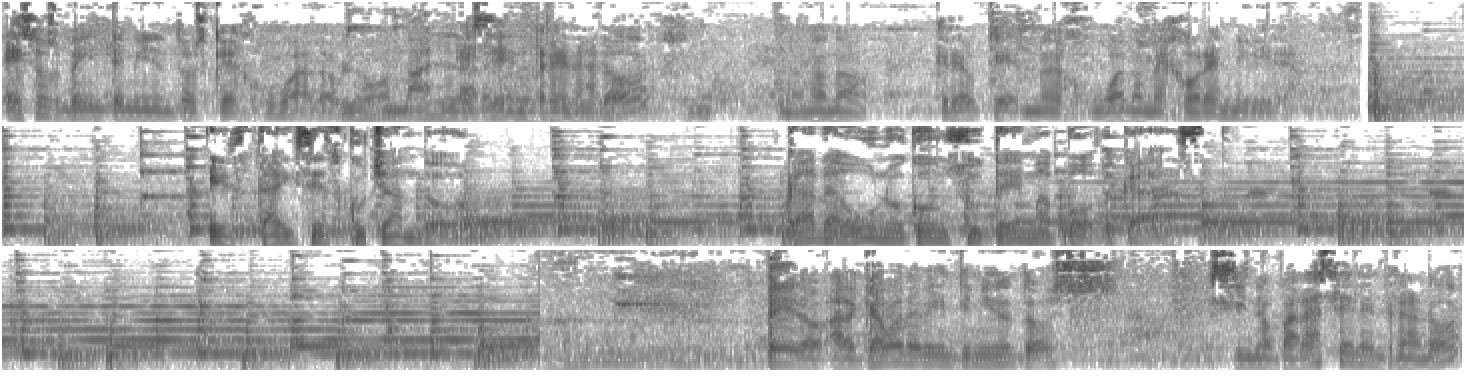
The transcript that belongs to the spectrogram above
Esos 20 minutos que he jugado con más ese entrenador, no, no, no. Creo que no he jugado mejor en mi vida. Estáis escuchando Cada uno con su tema podcast. Pero al cabo de 20 minutos, si no parase el entrenador,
